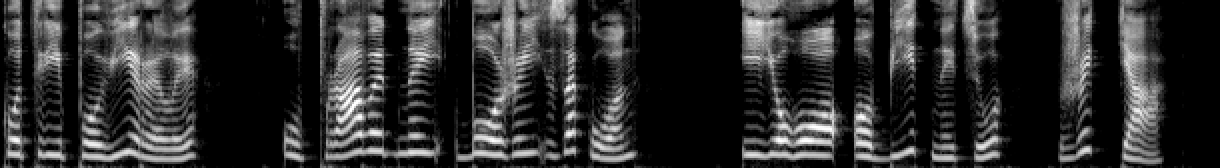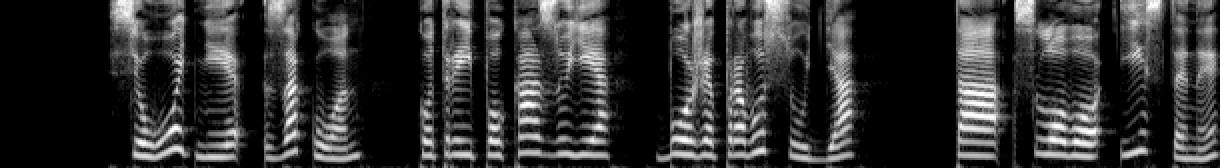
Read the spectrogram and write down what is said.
котрі повірили у праведний Божий закон і його обітницю життя. Сьогодні закон, котрий показує Боже правосуддя та слово істини,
